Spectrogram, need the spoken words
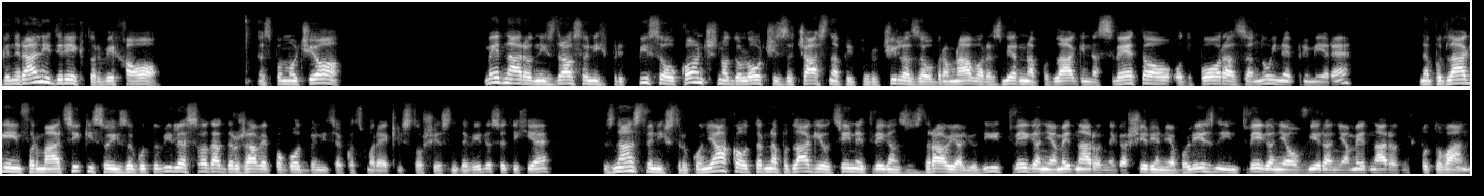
Generalni direktor WHO s pomočjo mednarodnih zdravstvenih predpisov končno določi začasna priporočila za obravnavo razmer na podlagi nasvetov odbora za nujne primere, na podlagi informacij, ki so jih zagotovile seveda države pogodbenice, kot smo rekli, 196 jih je, znanstvenih strokovnjakov ter na podlagi ocene tveganj za zdravje ljudi, tveganja mednarodnega širjenja bolezni in tveganja oviranja mednarodnih potovanj.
